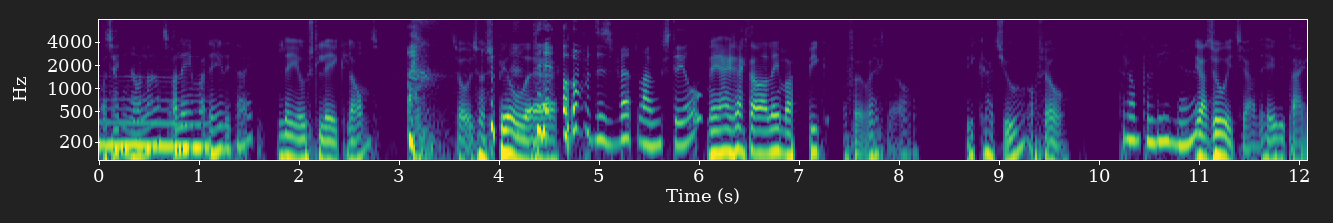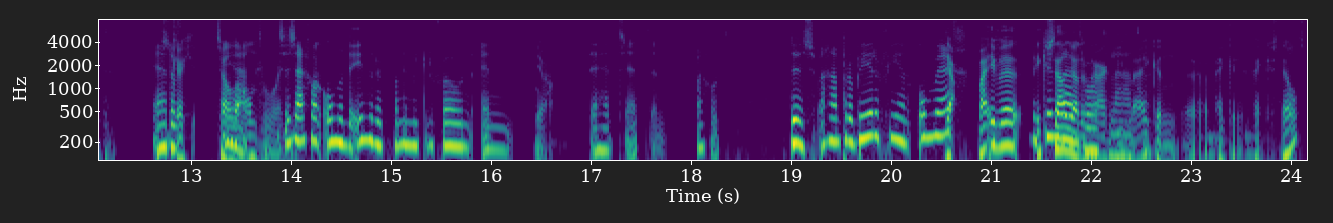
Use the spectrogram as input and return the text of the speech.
wat zei hij nou laatst alleen maar de hele tijd? Leo's Leekland. Zo, zo'n speel... eh, Nee, of het is vet lang stil. nee, hij zegt dan alleen maar Pik, of eh, wat zegt hij nou? Pikachu of zo. Trampoline. Ja, zoiets, ja, de hele tijd. Ja, dus dat- krijg je hetzelfde ja, antwoord. ze zijn gewoon onder de indruk van de microfoon en Ja. de headset. En, maar goed. Dus we gaan proberen via een omweg. Ja, maar even, ik stel jou de vraag die te Mijke, eh Mijke, Mijke stelt.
